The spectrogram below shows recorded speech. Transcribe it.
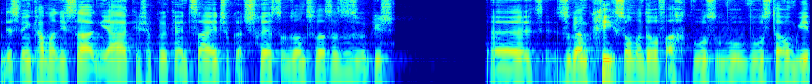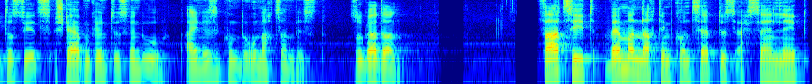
Und deswegen kann man nicht sagen, ja, okay, ich habe gerade keine Zeit, ich habe gerade Stress und sonst was. Also es ist wirklich, äh, sogar im Krieg soll man darauf achten, wo, wo es darum geht, dass du jetzt sterben könntest, wenn du eine Sekunde unachtsam bist. Sogar dann. Fazit, wenn man nach dem Konzept des Ihsan lebt,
